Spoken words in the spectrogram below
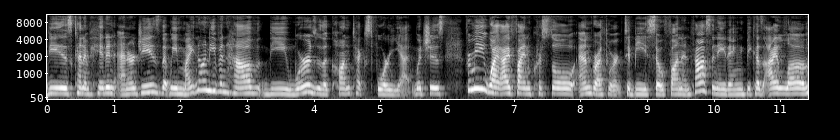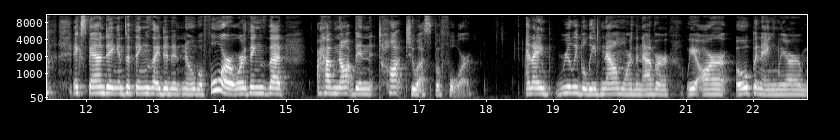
these kind of hidden energies that we might not even have the words or the context for yet, which is for me why I find crystal and breathwork to be so fun and fascinating because I love expanding into things I didn't know before or things that have not been taught to us before. and i really believe now more than ever we are opening we are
